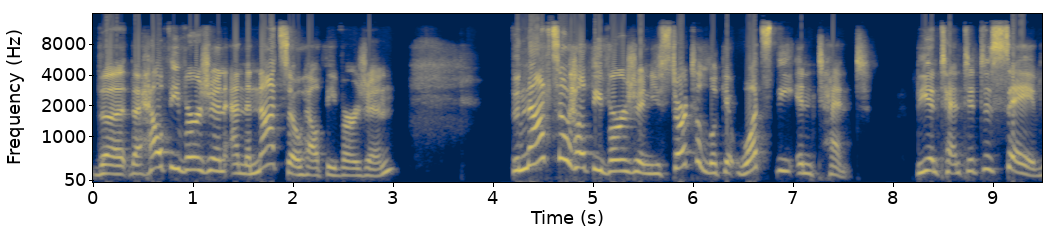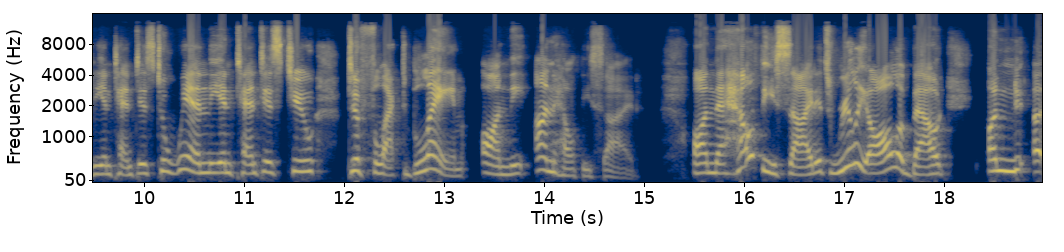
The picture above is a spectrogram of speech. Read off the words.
the the healthy version and the not so healthy version, the not so healthy version, you start to look at what's the intent the intent is to save. The intent is to win. The intent is to deflect blame on the unhealthy side. On the healthy side, it's really all about a, uh,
